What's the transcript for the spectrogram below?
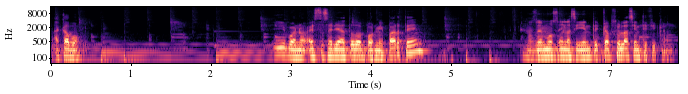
a, cabo. Y bueno, esto sería todo por mi parte. Nos vemos en la siguiente cápsula científica.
